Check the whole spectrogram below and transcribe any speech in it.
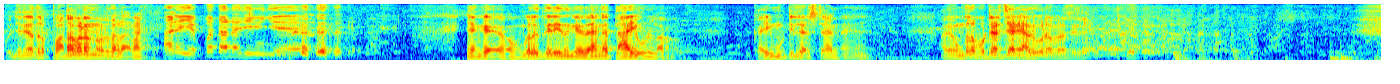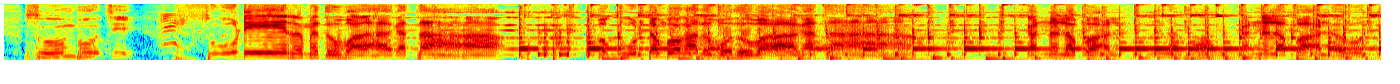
கொஞ்ச நேரத்தில் படபடன்னு வருதாடா எனக்கு. அட எப்பதான்டா செய்வீங்க ஏங்க உங்களுக்கு தெரியுதுங்க இதாங்க தாய் உள்ளம். கை முட்டியில் அடிச்சிட்டான்னு. அவன் உங்களை போட்டு அடிச்சானே அது கூட பிரச்சனை இல்லை. சோம்பு சி சூடேற மெதுவாகத்தான். இப்போ கூட்டம் போகாது பொதுவாகத்தான். கண்ணுல பால் கண்ணுல பால ஊத்த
